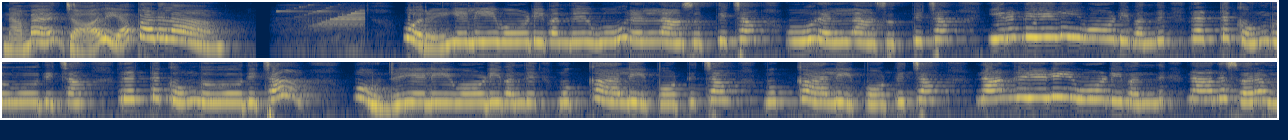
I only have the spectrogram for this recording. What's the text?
நாம ஜாலியா பாடலாம். ஒரு எலி ஓடி வந்து ஊரெல்லாம் சுத்திச்சாம் ஊரெல்லாம் சுத்திச்சாம். இரண்டு எலி ஓடி வந்து ரெட்ட கொம்பு ஊதிச்சாம் ரெட்ட கொம்பு ஊதிச்சாம். மூன்று எலி ஓடி வந்து முக்காலி போட்டுச்சாம் முக்காலி போட்டுச்சாம் நான்கு எலி ஓடி வந்து நாதஸ்வரம்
